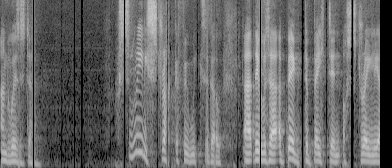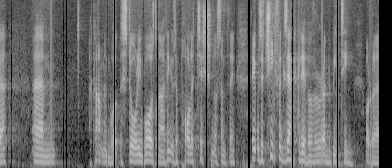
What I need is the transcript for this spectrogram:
and wisdom. I was really struck a few weeks ago. Uh, there was a, a, big debate in Australia um, I can't remember what the story was now. I think it was a politician or something. It was a chief executive of a rugby team or a,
